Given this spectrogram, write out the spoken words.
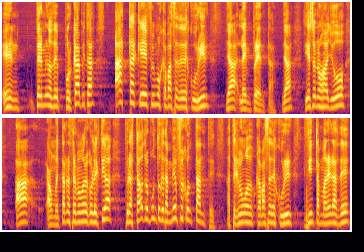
en términos de por cápita hasta que fuimos capaces de descubrir ya la imprenta. ¿ya? Y eso nos ayudó a aumentar nuestra memoria colectiva, pero hasta otro punto que también fue constante, hasta que fuimos capaces de descubrir distintas maneras de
